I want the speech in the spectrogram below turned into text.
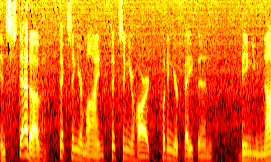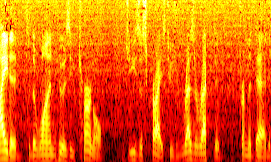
Instead of fixing your mind, fixing your heart, putting your faith in, being united to the one who is eternal, Jesus Christ, who's resurrected from the dead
